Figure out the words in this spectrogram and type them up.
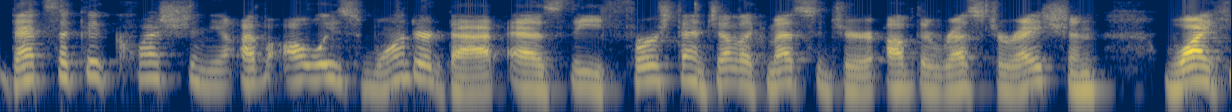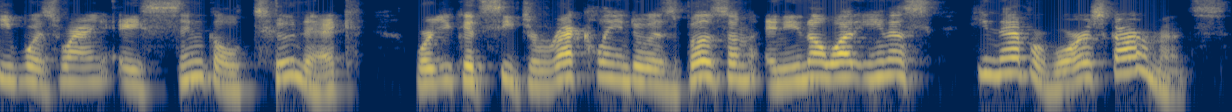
That's a good question. You know, I've always wondered that as the first angelic messenger of the restoration, why he was wearing a single tunic where you could see directly into his bosom. And you know what, Enos? He never wore his garments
